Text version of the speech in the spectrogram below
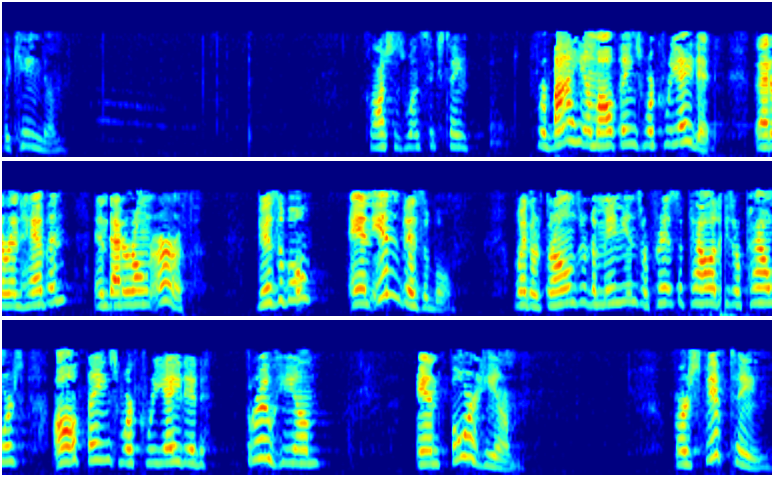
the kingdom. Colossians 1:16 For by him all things were created that are in heaven and that are on earth visible and invisible whether thrones or dominions or principalities or powers all things were created through him and for him. Verse 15.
